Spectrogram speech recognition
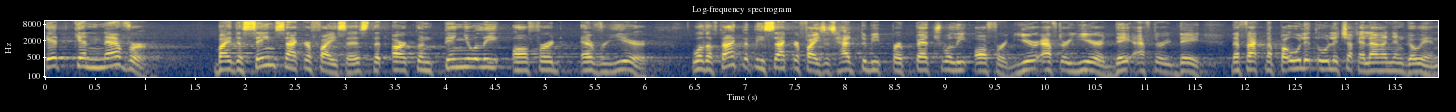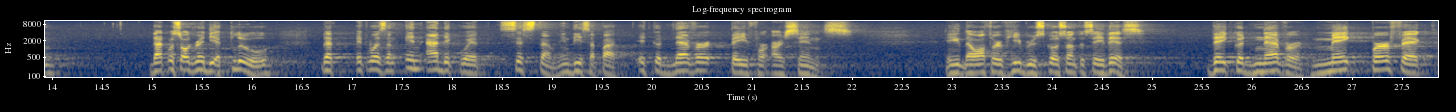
it can never, by the same sacrifices that are continually offered every year. Well, the fact that these sacrifices had to be perpetually offered, year after year, day after day, the fact na paulit-ulit siya kailangan niyang gawin, that was already a clue that it was an inadequate system, hindi sapat. It could never pay for our sins. The author of Hebrews goes on to say this they could never make perfect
